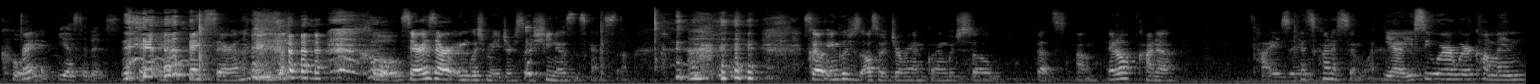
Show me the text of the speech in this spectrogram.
cool. Right? Yes, it is. Okay, thanks, Sarah. cool. Sarah's our English major, so she knows this kind of stuff. so English is also a Germanic language, so that's um, it all kind of ties in. It's kind of similar. Yeah, you see where we're coming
